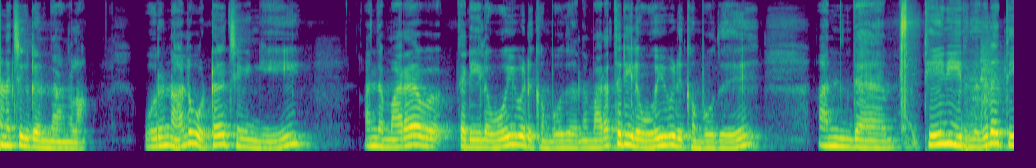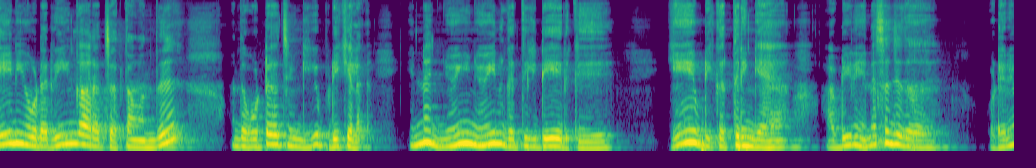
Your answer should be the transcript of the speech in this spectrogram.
நினச்சிக்கிட்டு இருந்தாங்களாம். ஒரு நாள் ஒட்டகச்சிவிங்கி அந்த மரத்தடியில் ஓய்வெடுக்கும்போது அந்த மரத்தடியில் ஓய்வெடுக்கும்போது அந்த தேனி இருந்ததில் தேனியோட ரீங்கார சத்தம் வந்து அந்த ஒட்டகச்சிவிங்கிக்கு பிடிக்கலை. என்ன நொய் நொயின்னு கத்திக்கிட்டே இருக்குது ஏன் இப்படி கத்துறீங்க? அப்படின்னு என்ன செஞ்சது? உடனே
